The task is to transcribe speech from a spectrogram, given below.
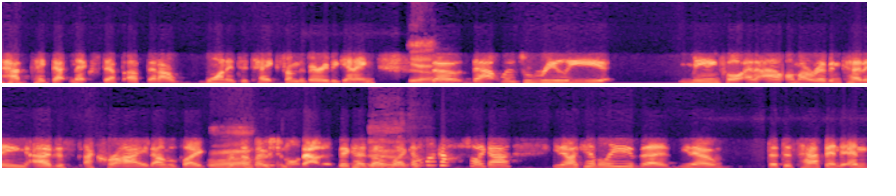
have take that next step up that I wanted to take from the very beginning. Yeah. So that was really meaningful and I, on my ribbon cutting I just I cried. I was like wow. emotional about it because yeah. I was like, "Oh my gosh, like I you know, I can't believe that, you know, that this happened." And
